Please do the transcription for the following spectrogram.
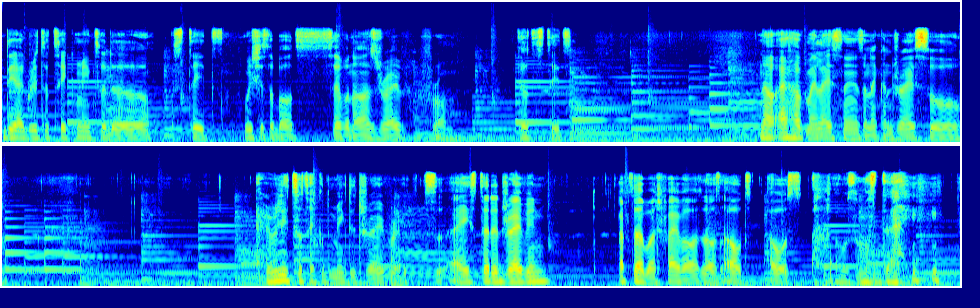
they agreed to take me to the States, which is about seven hours drive from Delta State. Now I have my license and I can drive, so I really thought I could make the drive right. So I started driving. After about five hours, I was out. I was I was almost dying.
